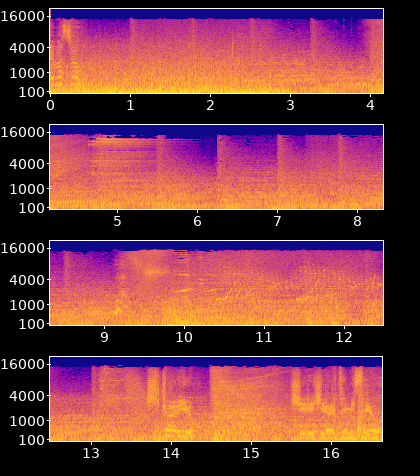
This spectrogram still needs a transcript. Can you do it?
めましょう。光を。切り開いてみせよう。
